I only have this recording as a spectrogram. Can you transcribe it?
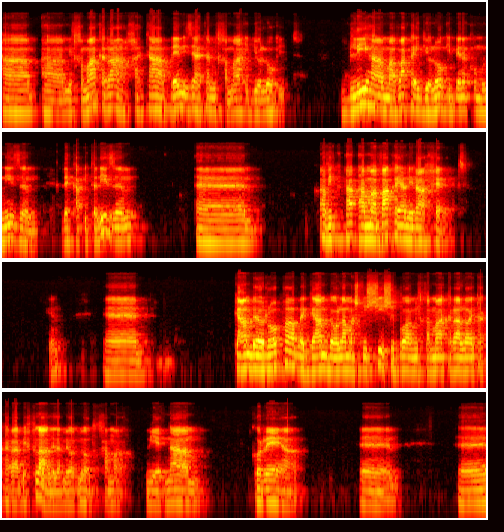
המלחמה הקרה הייתה, הרבה מזה הייתה מלחמה אידיאולוגית. בלי המאבק האידיאולוגי בין הקומוניזם לקפיטליזם, אה, המאבק היה נראה אחרת. כן? אה, גם באירופה וגם בעולם השלישי, שבו המלחמה הקרה לא הייתה קרה בכלל, אלא מאוד מאוד חמה. וייטנאם, קוריאה, אה, אה,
